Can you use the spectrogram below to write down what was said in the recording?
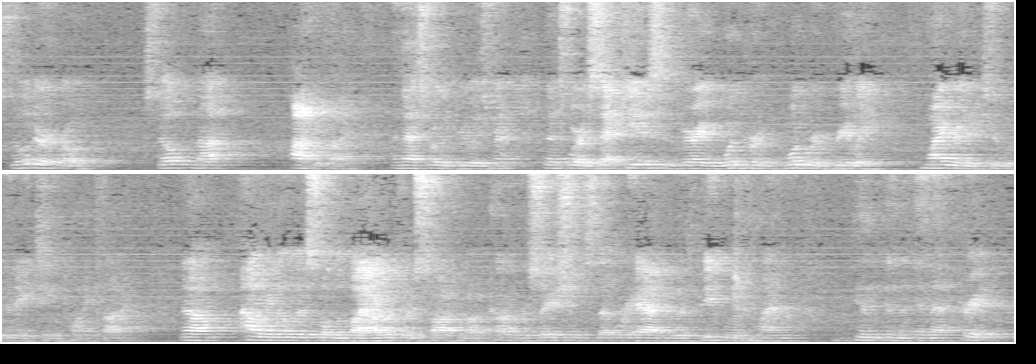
Still a dirt road, still not occupied, and that's where the Greeleys went. That's where Zacchaeus and Mary Woodward, Woodward Greeley migrated to in 1825. Now, how do we know this? Well, the biographers talk about conversations that were had with people in in, in, in that period.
